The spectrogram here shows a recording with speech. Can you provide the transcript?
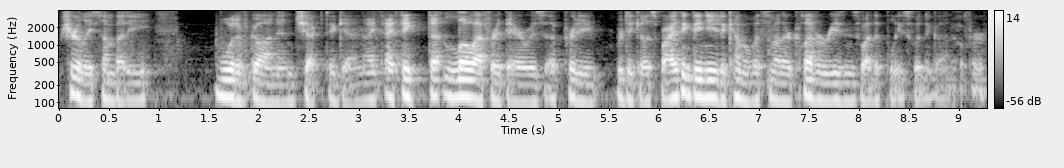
surely somebody would have gone and checked again. I, I think that low effort there was a pretty ridiculous part. I think they needed to come up with some other clever reasons why the police wouldn't have gone over.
